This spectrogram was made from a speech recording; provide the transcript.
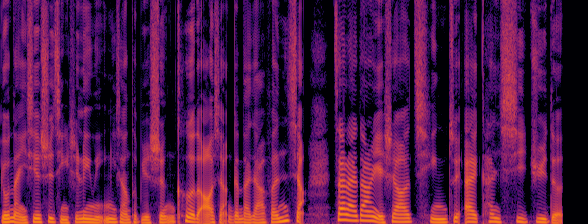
有哪一些事情是令你印象特别深刻的啊、想跟大家分享。再来，当然也是要请最爱看戏剧的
